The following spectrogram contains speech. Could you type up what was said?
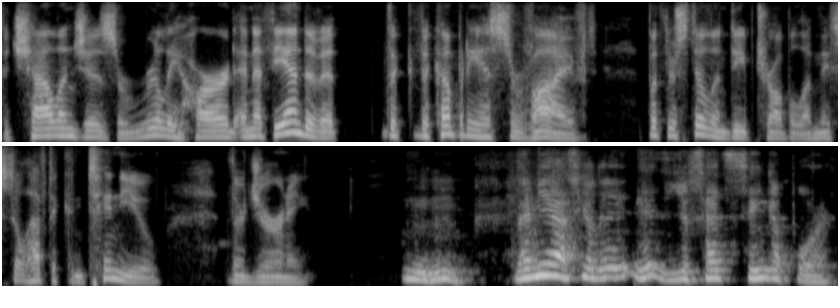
The challenges are really hard. And at the end of it the, the company has survived but they're still in deep trouble and they still have to continue their journey. Mm-hmm. let me ask you you said singapore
